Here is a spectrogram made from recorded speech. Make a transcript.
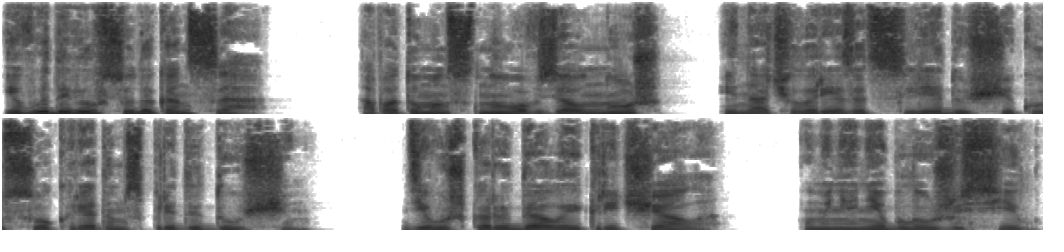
и выдавил все до конца. А потом он снова взял нож и начал резать следующий кусок рядом с предыдущим. Девушка рыдала и кричала. У меня не было уже сил.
